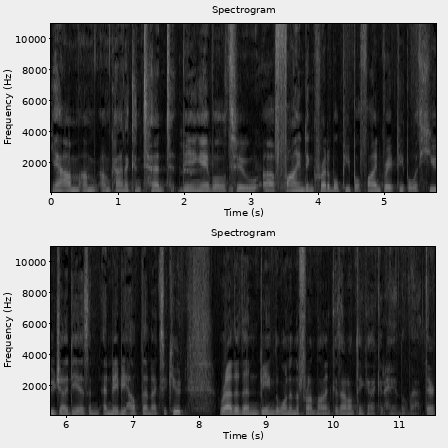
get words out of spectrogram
yeah, I'm, I'm, I'm kind of content being able to uh, find incredible people, find great people with huge ideas, and, and maybe help them execute rather than being the one in the front line because I don't think I could handle that. They're,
